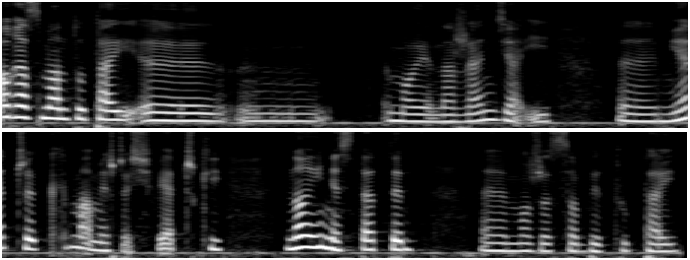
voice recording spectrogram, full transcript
oraz mam tutaj e, mm, moje narzędzia i mieczyk, mam jeszcze świeczki. No i niestety E, może sobie tutaj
